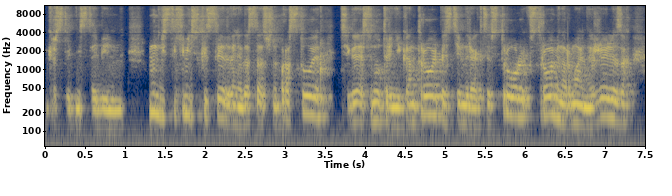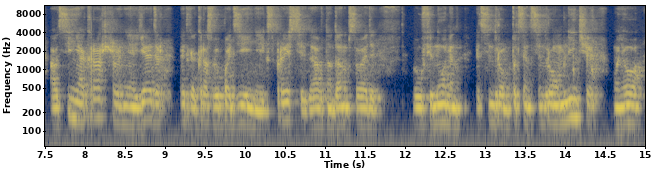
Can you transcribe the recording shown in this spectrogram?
микроцитит нестабильной. Ну, гистохимическое исследование достаточно простое, всегда есть внутренний контроль, позитивная реакция в, строме, в нормальных железах, а вот синее окрашивание ядер – это как раз выпадение экспрессии, да, вот на данном слайде был феномен, это синдром, пациент с синдромом Линча, у него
